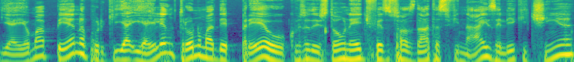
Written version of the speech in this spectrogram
E aí é uma pena, porque. E aí ele entrou numa deprê, o of the Stone Age fez as suas datas finais ali que tinha,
